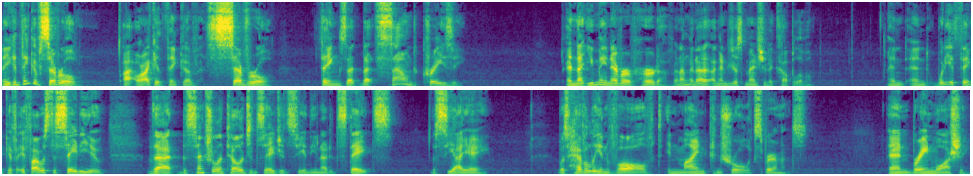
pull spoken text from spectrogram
Now, you can think of several, or I could think of several things that, that sound crazy and that you may never have heard of. And I'm gonna I'm gonna just mention a couple of them. And and what do you think if if I was to say to you that the Central Intelligence Agency in the United States, the CIA, was heavily involved in mind control experiments and brainwashing.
